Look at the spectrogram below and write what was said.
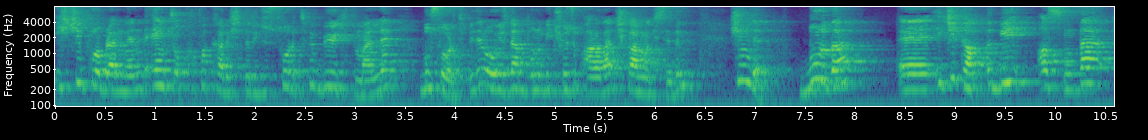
İşçi problemlerinde en çok kafa karıştırıcı soru tipi büyük ihtimalle bu soru tipidir. O yüzden bunu bir çözüp aradan çıkarmak istedim. Şimdi burada e, iki katlı bir aslında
